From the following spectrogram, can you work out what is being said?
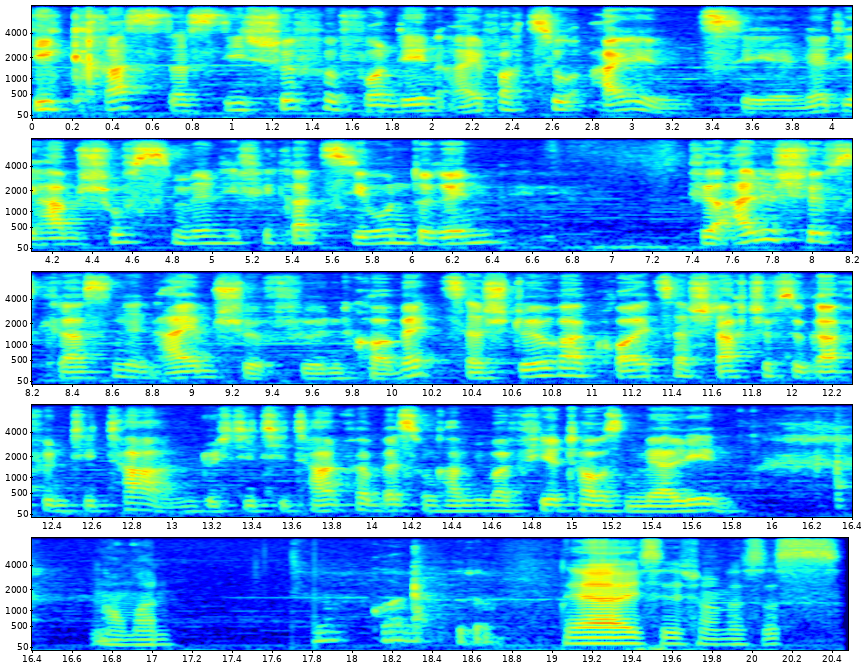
Wie krass, dass die Schiffe von denen einfach zu allen zählen. Ne? Die haben Schiffsmodifikation drin. Für alle Schiffsklassen in einem Schiff. Für einen Korvette, Zerstörer, Kreuzer, Schlachtschiff, sogar für einen Titan. Durch die Titanverbesserung haben die mal 4000 mehr Leben. Oh Mann. Bitte. Ja, ich sehe schon, das ist...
